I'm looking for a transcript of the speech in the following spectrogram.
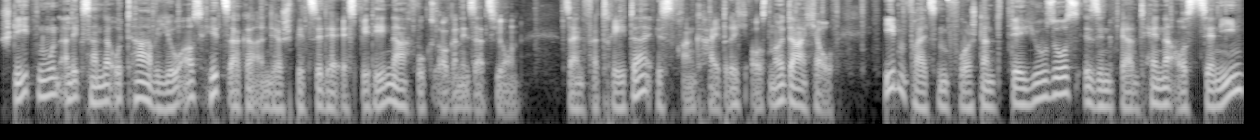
steht nun Alexander Ottavio aus Hitzacker an der Spitze der SPD-Nachwuchsorganisation. Sein Vertreter ist Frank Heidrich aus Neudarchau. Ebenfalls im Vorstand der Jusos sind Bernd Henne aus Zernin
